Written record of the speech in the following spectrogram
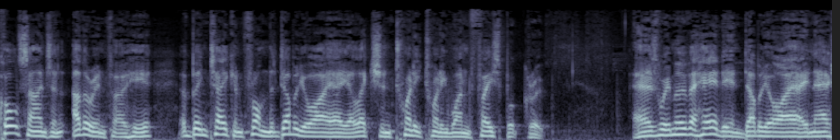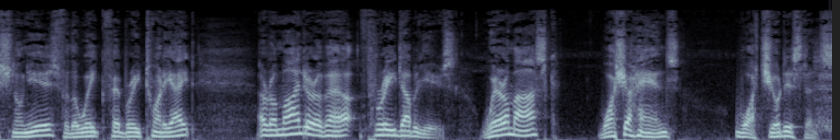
Call signs and other info here have been taken from the WIA Election 2021 Facebook group. As we move ahead in WIA national news for the week February 28, a reminder of our three W's wear a mask, wash your hands, watch your distance.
